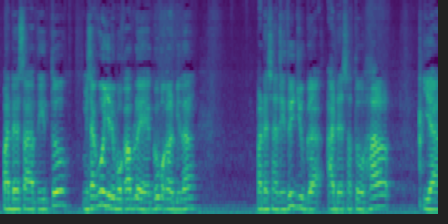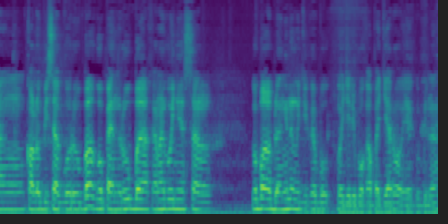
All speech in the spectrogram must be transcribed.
pada saat itu, misal gue jadi bokap lu ya, gue bakal bilang pada saat itu juga ada satu hal yang kalau bisa gue rubah, gue pengen rubah karena gue nyesel. Gue bakal bilang ini jika gue jadi bokap Jaro ya, gue bilang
